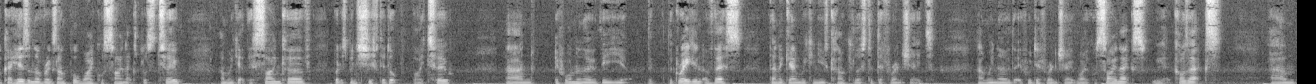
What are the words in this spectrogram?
Okay, here's another example, y equals sine x plus 2 and we get this sine curve but it's been shifted up by 2 and if we want to know the, the, the gradient of this then again we can use calculus to differentiate. And we know that if we differentiate y equals sine x we get cos x. Um,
